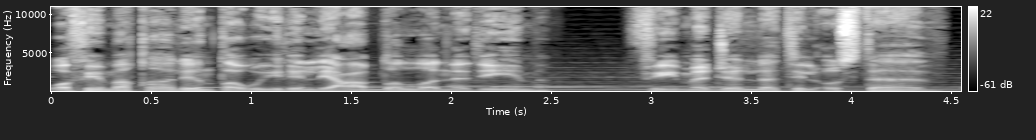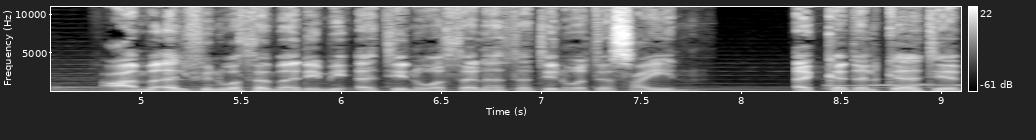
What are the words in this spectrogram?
وفي مقال طويل لعبد الله النديم في مجلة الأستاذ عام 1893 أكد الكاتب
